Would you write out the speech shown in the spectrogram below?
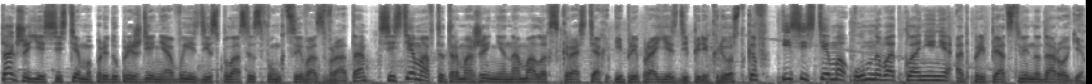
Также есть система предупреждения о выезде из полосы с функцией возврата, система автоторможения на малых скоростях и при проезде перекрестков и система умного отклонения от препятствий на дороге.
